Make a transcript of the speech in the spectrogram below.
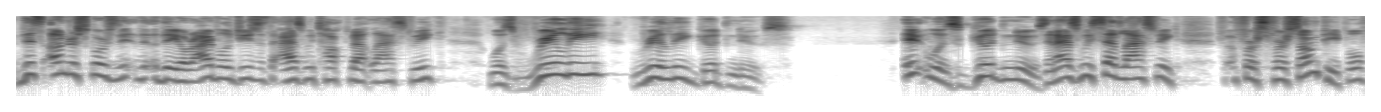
This underscores the, the arrival of Jesus, as we talked about last week, was really, really good news. It was good news. And as we said last week, for, for some people,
